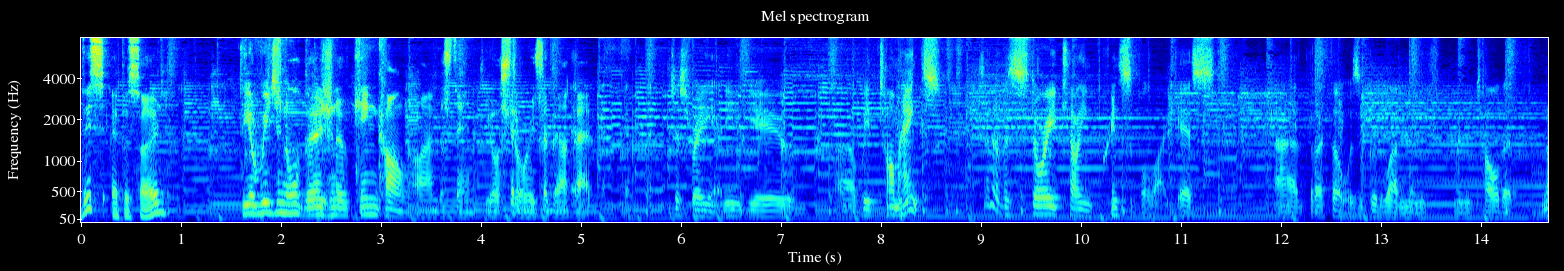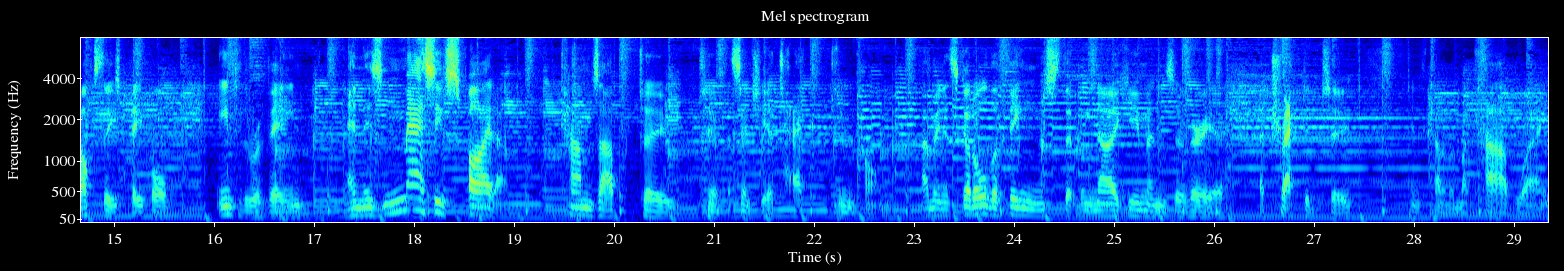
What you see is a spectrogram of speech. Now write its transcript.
this episode, the original version of King Kong. I understand your stories about that. Just reading an interview uh, with Tom Hanks. Sort of a storytelling principle, I guess, uh, that I thought was a good one when he, when he told it. Knocks these people into the ravine, and this massive spider comes up to, to essentially attack King Kong. I mean, it's got all the things that we know humans are very uh, attracted to in kind of a macabre way.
